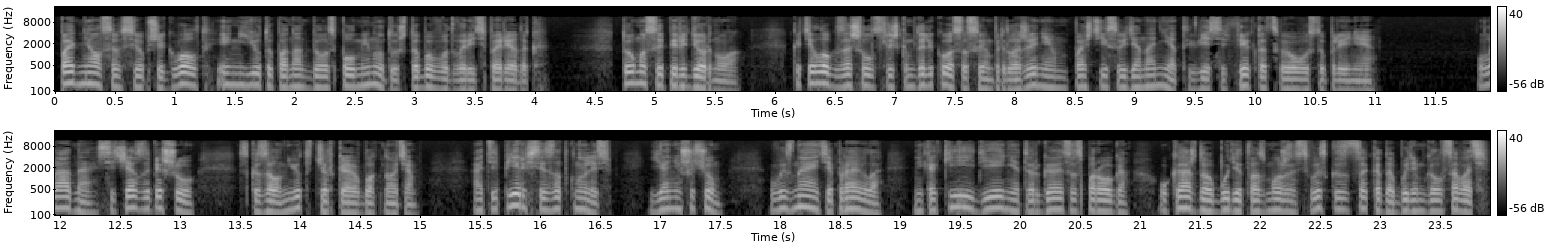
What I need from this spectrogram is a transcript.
Поднялся всеобщий гвалт, и Ньюту понадобилось полминуты, чтобы водворить порядок. Томаса передернуло. Котелок зашел слишком далеко со своим предложением, почти сведя на нет весь эффект от своего выступления. «Ладно, сейчас запишу», — сказал Ньют, черкая в блокноте. «А теперь все заткнулись. Я не шучу. Вы знаете правила. Никакие идеи не отвергаются с порога. У каждого будет возможность высказаться, когда будем голосовать».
